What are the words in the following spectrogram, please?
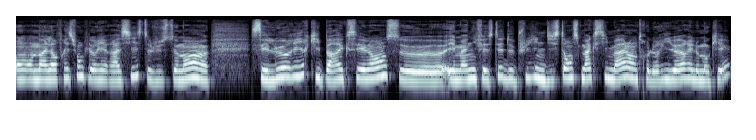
on a l'impression que le rire raciste, justement, euh, c'est le rire qui, par excellence, euh, est manifesté depuis une distance maximale entre le rieur et le moqué.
